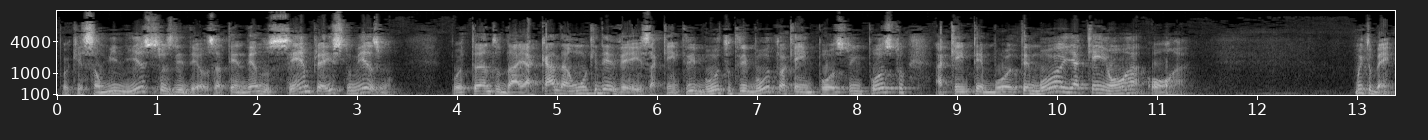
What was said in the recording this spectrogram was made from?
porque são ministros de Deus, atendendo sempre a isto mesmo. Portanto, dai a cada um o que deveis, a quem tributo, tributo, a quem imposto, imposto, a quem temor, temor, e a quem honra, honra. Muito bem.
